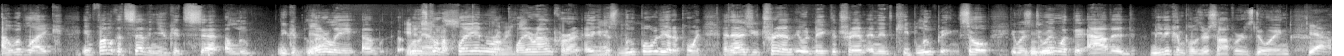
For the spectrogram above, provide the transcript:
I would like in Final Cut 7 you could set a loop. You could Yeah. literally uh, In what's called a play and Play around. play around current, and you can just loop over the edit point. And as you trim, it would make the trim and it'd keep looping. So it was doing what the Avid Media Composer software is doing. Mm-hmm. Yeah.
